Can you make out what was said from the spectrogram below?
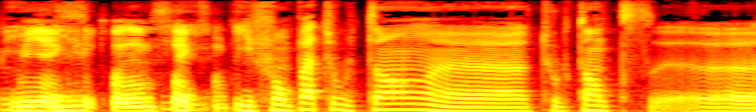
oui, avec ils, le troisième sexe. Ils, font pas tout le temps, euh, tout le temps. Euh,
